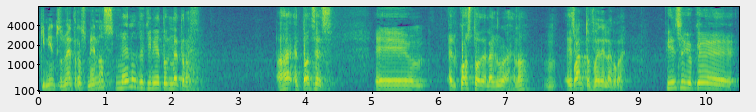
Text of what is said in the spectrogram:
500 metros menos. menos de 500 metros. Ajá, entonces, eh, el costo de la grúa, ¿no? Es- ¿Cuánto fue de la grúa? Pienso yo que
